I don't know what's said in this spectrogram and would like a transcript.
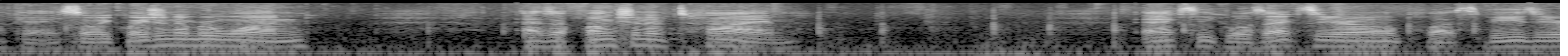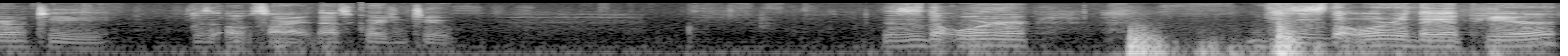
Okay, so equation number 1, as a function of time, x equals x0 plus v0t. Oh, sorry, that's equation 2. This is the order. This is the order they appear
